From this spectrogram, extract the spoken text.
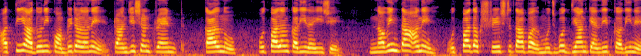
અતિ આધુનિક કોમ્પ્યુટર અને ટ્રાન્ઝિશન ટ્રેન્ડ કારનું ઉત્પાદન કરી રહી છે. નવીનતા અને ઉત્પાદક શ્રેષ્ઠતા પર મજબૂત ધ્યાન કેન્દ્રિત કરીને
